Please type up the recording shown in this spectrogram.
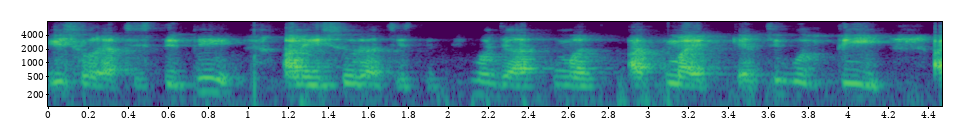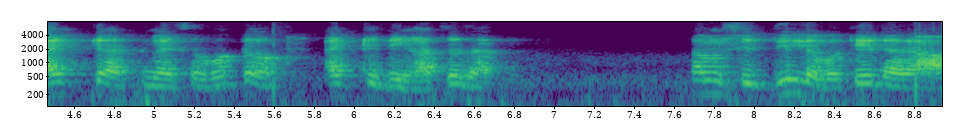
ईश्वराची स्थिती आणि ईश्वराची स्थिती म्हणजे आत्मा आत्मा ऐक्याची बुद्धी. ऐक्य आत्म्याचं होतं ऐक्य देहाचं जात. समसिद्धी लवते नरा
